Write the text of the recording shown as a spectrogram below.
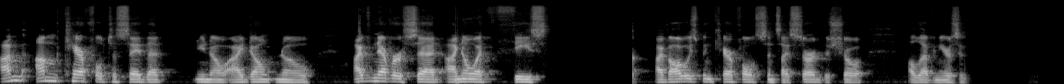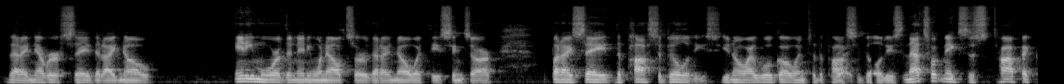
I'm I'm careful to say that you know I don't know. I've never said I know what these. I've always been careful since I started the show 11 years ago that I never say that I know any more than anyone else or that I know what these things are. But I say the possibilities. You know, I will go into the Right. possibilities, and that's what makes this topic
